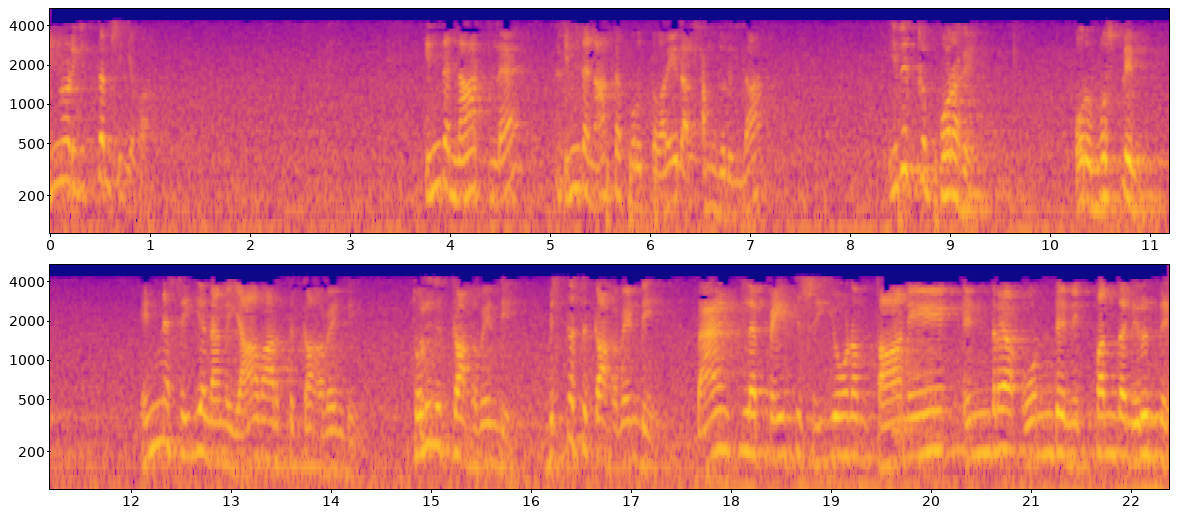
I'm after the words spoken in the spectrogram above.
என்னோட யுத்தம் செய்யவா இந்த நாட்டுல இந்த நாட்டை பொறுத்தவரையில் அல்ஹம்துலில்லா இதுக்கு பிறகு ஒரு முஸ்லிம் என்ன செய்ய நாங்க வியாபாரத்துக்காக வேண்டி தொழிலுக்காக வேண்டி பிசினஸுக்காக வேண்டி பேங்க்ல போயிட்டு செய்யணும் தானே என்ற ஒன்று நிர்பந்தம் இருந்து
